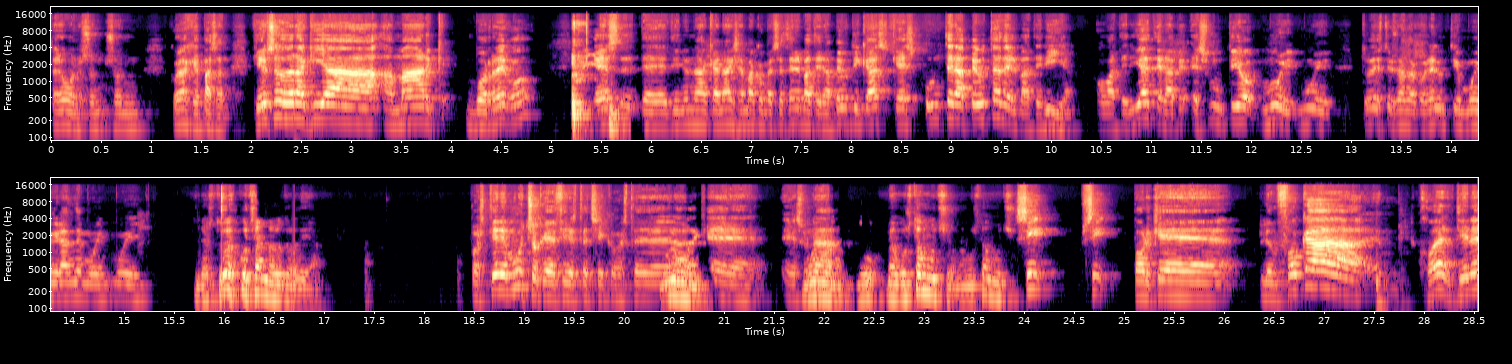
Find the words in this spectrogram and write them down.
Pero bueno, son, son cosas que pasan. Quiero saludar aquí a, a Marc Borrego, que es de- tiene una canal que se llama Conversaciones Baterapéuticas, que es un terapeuta del batería, o batería terapéutica. Es un tío muy, muy, todavía estoy usando con él, un tío muy grande, muy, muy... Lo estuve escuchando el otro día. Pues tiene mucho que decir este chico, este, bueno. que es una... bueno. Me gustó mucho, me gustó mucho. Sí, sí, porque lo enfoca, joder, tiene,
